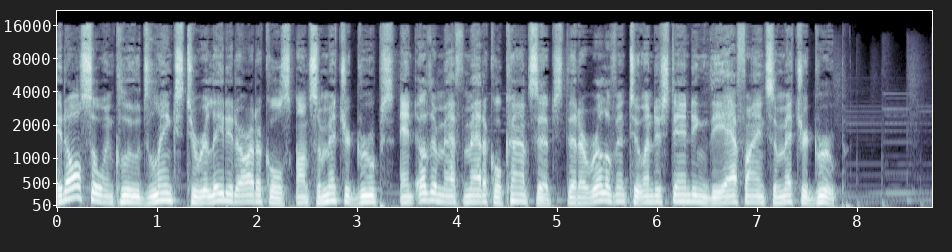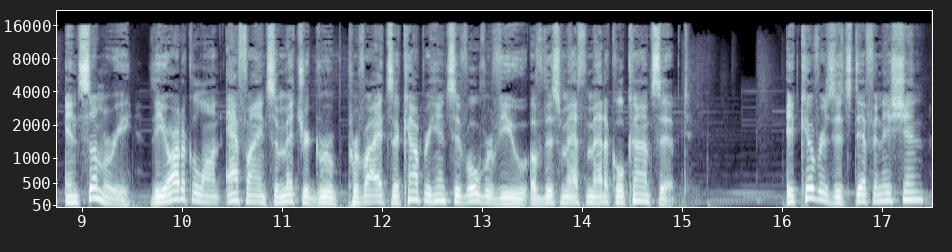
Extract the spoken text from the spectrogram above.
It also includes links to related articles on symmetric groups and other mathematical concepts that are relevant to understanding the affine symmetric group. In summary, the article on affine symmetric group provides a comprehensive overview of this mathematical concept. It covers its definition,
